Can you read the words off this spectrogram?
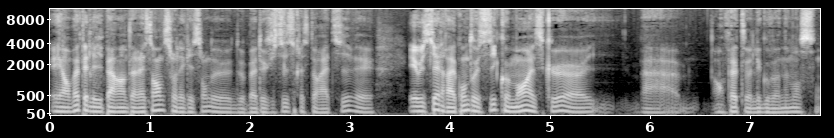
et en fait, elle est hyper intéressante sur les questions de, de, bah, de justice restaurative. Et, et aussi, elle raconte aussi comment est-ce que, euh, bah, en fait, les gouvernements sont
